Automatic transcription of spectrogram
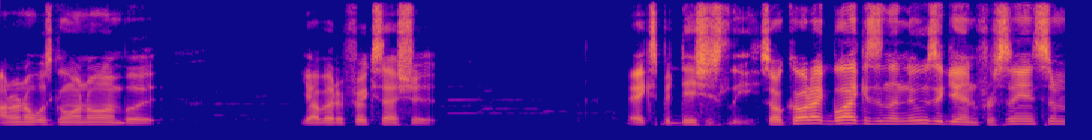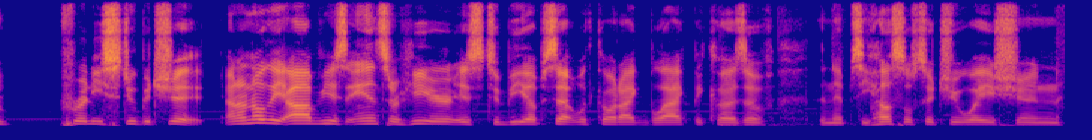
I don't know what's going on, but y'all better fix that shit expeditiously. So Kodak Black is in the news again for saying some pretty stupid shit. And I know the obvious answer here is to be upset with Kodak Black because of the Nipsey Hussle situation,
